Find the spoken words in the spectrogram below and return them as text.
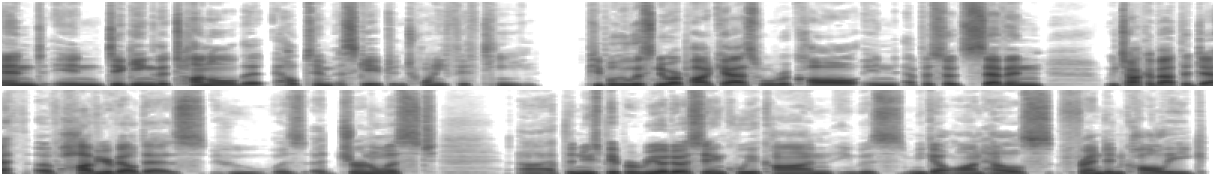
and in digging the tunnel that helped him escape in 2015. People who listen to our podcast will recall in episode seven, we talk about the death of Javier Valdez, who was a journalist uh, at the newspaper Rio Doce in Culiacan. He was Miguel Angel's friend and colleague.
